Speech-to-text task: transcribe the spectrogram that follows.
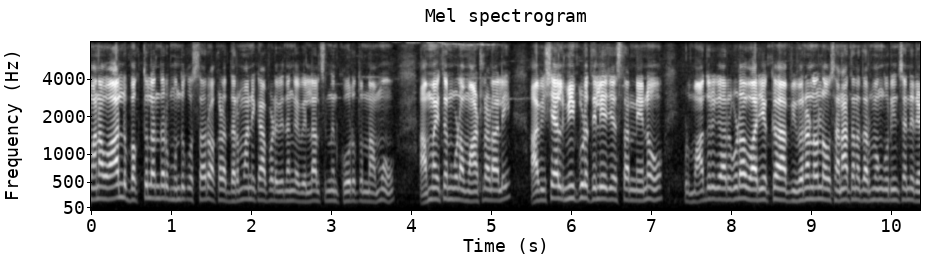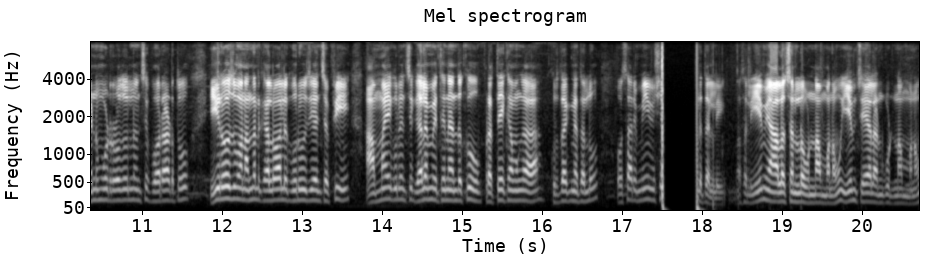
మన వాళ్ళు భక్తులందరూ ముందుకు వస్తారో అక్కడ ధర్మాన్ని కాపాడే విధంగా వెళ్ళాల్సిందని కోరుతున్నాము. అమ్మాయితో కూడా మాట్లాడాలి. ఆ విషయాలు మీకు కూడా తెలియజేస్తాను నేను. ఇప్పుడు మాధురి గారు కూడా వారి యొక్క వివరణలో సనాతన ధర్మం గురించి అని రెండు మూడు రోజుల నుంచి పోరాడుతూ ఈ రోజు మనందరిని కలవాలి గురూజీ అని చెప్పి ఆ అమ్మాయి గురించి గలమెత్తినందుకు ప్రత్యేకంగా కృతజ్ఞతలు. ఒకసారి మీ విషయం తల్లి. అసలు ఏమి ఆలోచనలో ఉన్నాం మనము? ఏం చేయాలనుకుంటున్నాం మనం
